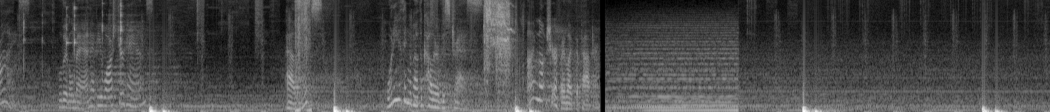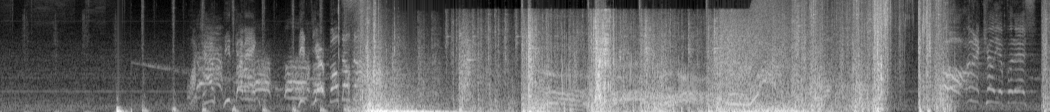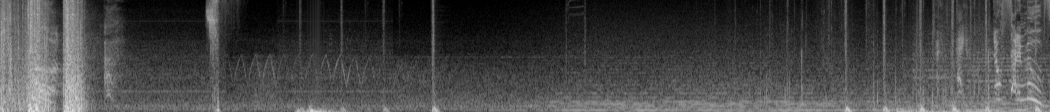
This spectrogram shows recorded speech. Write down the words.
Surprise. Little man, have you washed your hands? Alex? What do you think about the color of this dress? I'm not sure if I like the pattern. Watch out! He's coming! It's your fault they'll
